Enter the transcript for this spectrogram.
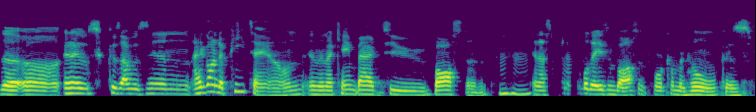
The uh and it was because I was in I had gone to P Town and then I came back to Boston Mm-hmm. and I spent a couple days in Boston before coming home because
